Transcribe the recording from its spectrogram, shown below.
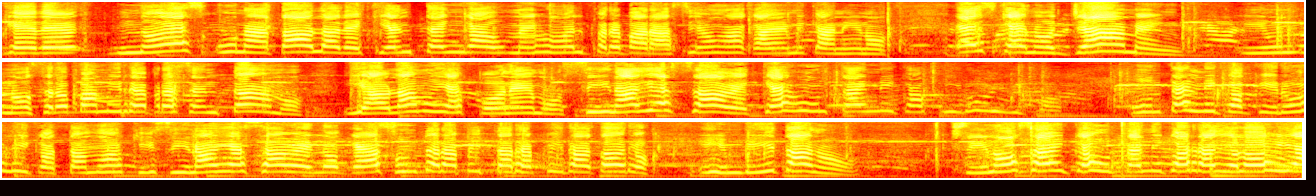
que no es una tabla de quien tenga mejor preparación académica ni no. Es que nos llamen y nosotros vamos y representamos y hablamos y exponemos. Si nadie sabe qué es un técnico quirúrgico, un técnico quirúrgico, estamos aquí. Si nadie sabe lo que hace un terapista respiratorio, invítanos. Si no saben qué es un técnico de radiología,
